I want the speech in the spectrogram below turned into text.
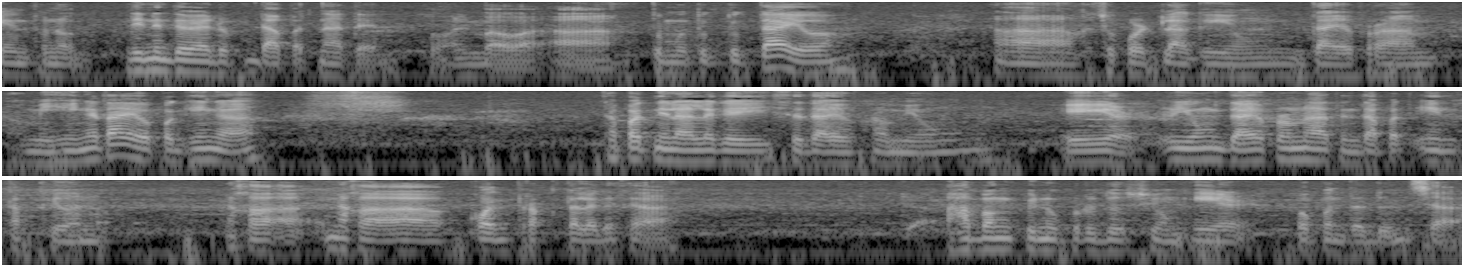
yung tunog. Dinidevelop dapat natin. So halimbawa, ah, tumutugtog tayo, ah, support lagi yung diaphragm. Humihinga tayo, paghinga, dapat nilalagay sa diaphragm yung air. Yung diaphragm natin dapat intact yun. Naka, naka-contract talaga sa habang pinuproduce yung air papunta dun sa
